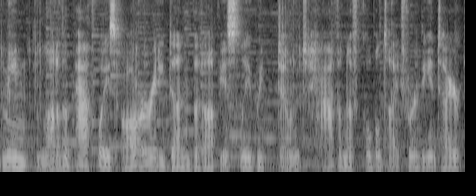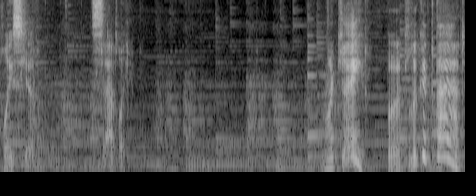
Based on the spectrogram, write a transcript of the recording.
I mean, a lot of the pathways are already done, but obviously we don't have enough cobaltite for the entire place yet. Sadly. Okay, but look at that.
